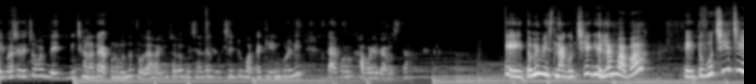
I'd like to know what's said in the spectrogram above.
এই পাশে দেখছ আমার বিছানাটা এখনও পর্যন্ত তোলা হয়নি। চলো বিছানাটা গুছিয়ে একটু ঘরটা ক্লিন করে নিই তারপর খাবারের ব্যবস্থা। এই তো আমি বিছনা গুছিয়ে গেলাম, বাবা। এই তো গুছিয়েছে।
